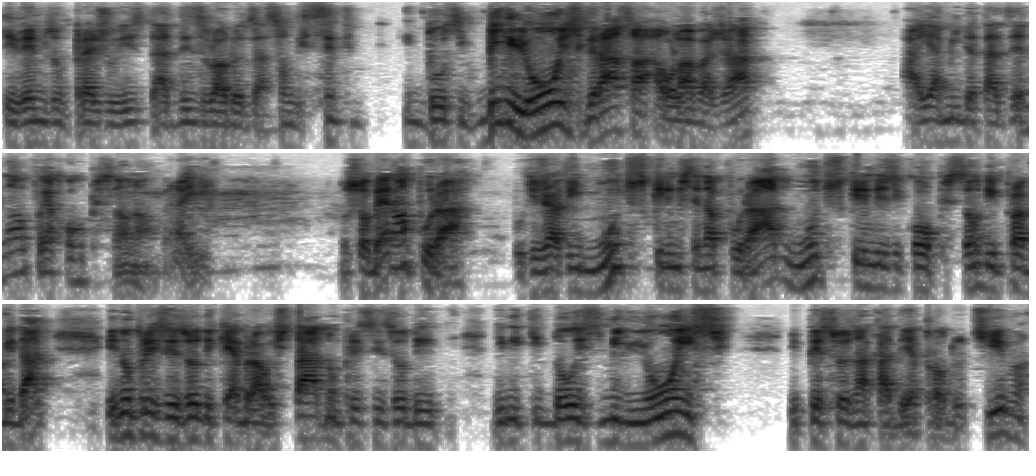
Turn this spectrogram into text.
tivemos um prejuízo da desvalorização de 112 bilhões graças ao Lava Jato. Aí a mídia está dizendo, não, foi a corrupção. Não, peraí. Não souberam apurar. Porque já vi muitos crimes sendo apurados, muitos crimes de corrupção, de improbidade, e não precisou de quebrar o Estado, não precisou de demitir 2 milhões de pessoas na cadeia produtiva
